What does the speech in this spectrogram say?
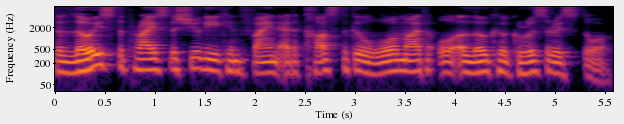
The lowest priced sugar you can find at Costco, Walmart, or a local grocery store.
